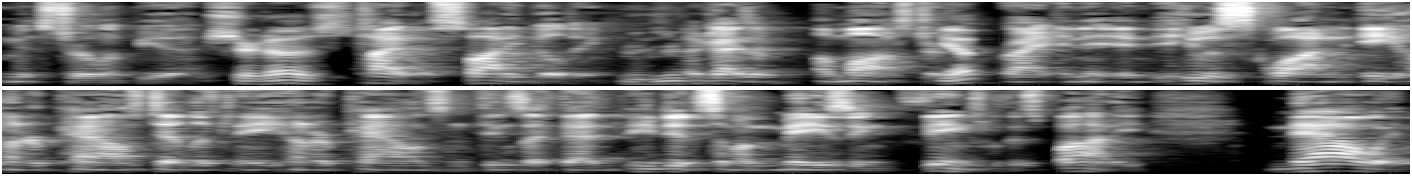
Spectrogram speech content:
Mr. Olympia. Sure does. Titles, bodybuilding. Mm-hmm. That guy's a, a monster. Yep. Right, and, and, he was squatting 800 pounds, deadlifting 800 pounds, and things like that. He did some amazing things with his body. Now at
